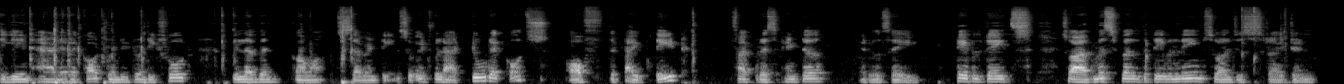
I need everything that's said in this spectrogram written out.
again add a record 2024 11 comma 17 so it will add two records of the type date if i press enter it will say table dates. So I've misspelled the table name. So I'll just write in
